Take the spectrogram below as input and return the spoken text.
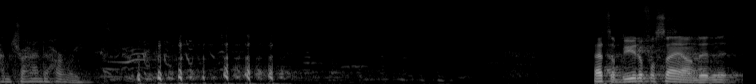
I'm trying to hurry. That's a beautiful sound, isn't it?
